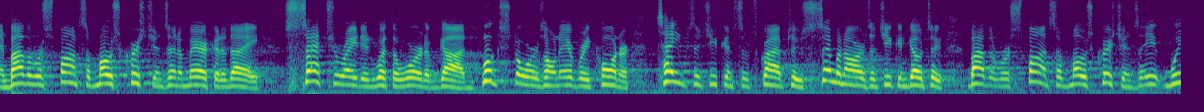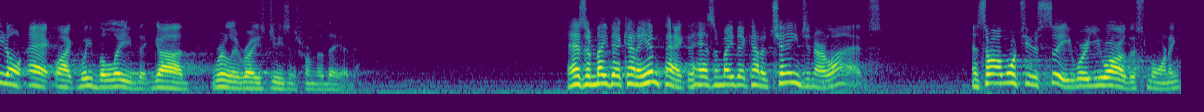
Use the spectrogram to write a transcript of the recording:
And by the response of most Christians in America today, saturated with the Word of God, bookstores on every corner, tapes that you can subscribe to, seminars that you can go to, by the response of most Christians, it, we don't act like we believe that God really raised Jesus from the dead. It hasn't made that kind of impact, it hasn't made that kind of change in our lives. And so I want you to see where you are this morning.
